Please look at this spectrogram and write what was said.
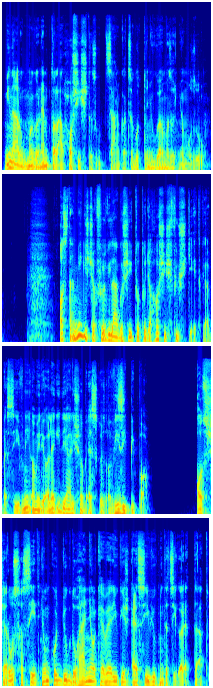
Mi nálunk maga nem talál hasist az utcán, kacagott a nyugalmazott nyomozó. Aztán mégiscsak fölvilágosított, hogy a hasis füstjét kell beszívni, amire a legideálisabb eszköz a vízipipa. Az se rossz, ha szétnyomkodjuk, dohányjal keverjük és elszívjuk, mint a cigarettát.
